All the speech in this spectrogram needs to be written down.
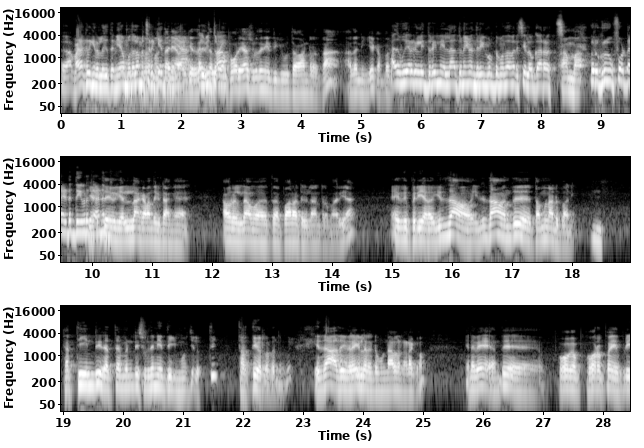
அஹ், வழக்கறிஞர்களுக்கு தனியாக முதலமைச்சருக்கே தனியாக வைக்கிறது. கல்வித்துறை. போறியா? சுடுதண்ணியை தூக்கி ஊற்றவான்றது தான் அதை நீங்கள் கம்பேர் அது உயர்கல்வித்துறைன்னு எல்லா துணை மந்திரியும் கூப்பிட்டு முதல் வரிசையில் உட்கார வச்சு. ஆமாம் ஒரு குரூப் ஃபோட்டோ எடுத்து இவருக்கு அனுப்பி. எல்லாம் கலந்துக்கிட்டாங்க. அவர்கள்லாம் பாராட்டு விழான்ற மாதிரியா? இது பெரிய அளவு. இதுதான் இதுதான் வந்து தமிழ்நாடு பாணி. கத்தியின்றி ரத்தமின்றி சுடுதண்ணியை தூக்கி மூச்சில் ஊற்றி துரத்தி விடுறதுன்றது இதுதான் அது விரைவில் ரெண்டு மூணு நாளில் நடக்கும். எனவே வந்து போக போகிறப்ப எப்படி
